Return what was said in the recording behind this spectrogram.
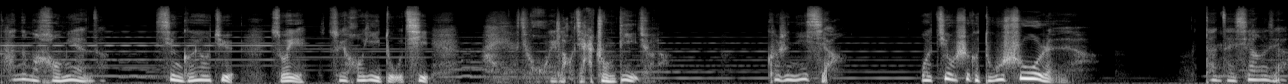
他那么好面子，性格又倔，所以。最后一赌气，哎呀，就回老家种地去了。可是你想，我就是个读书人呀，但在乡下，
